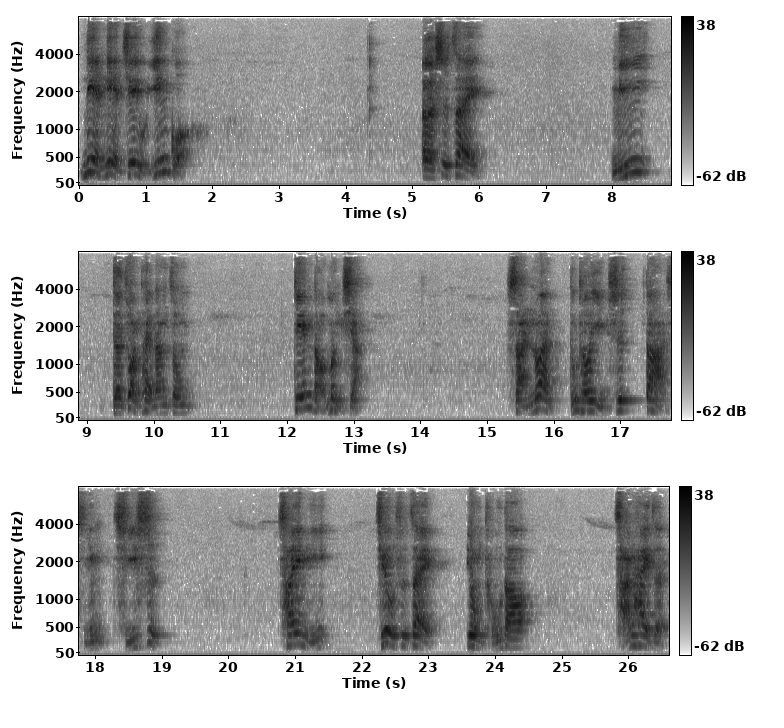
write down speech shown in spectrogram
念念皆有因果，而是在迷的状态当中颠倒梦想、散乱、独头隐士、大行其事、猜谜，就是在用屠刀残害着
